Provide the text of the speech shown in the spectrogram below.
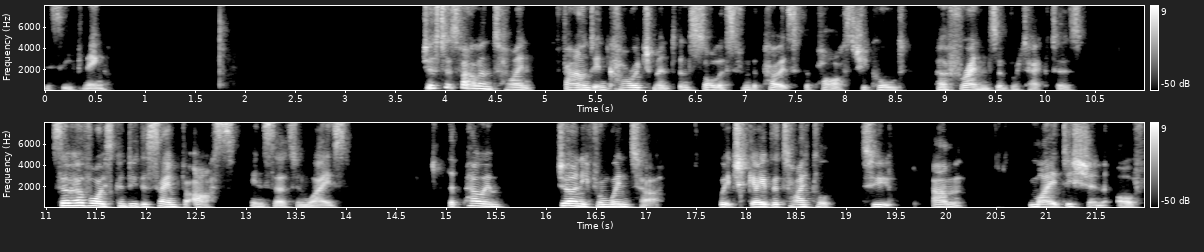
this evening. Just as Valentine found encouragement and solace from the poets of the past she called her friends and protectors, so her voice can do the same for us in certain ways. The poem Journey from Winter, which gave the title to um, my edition of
